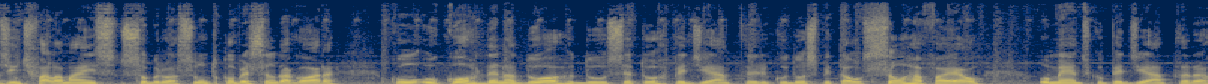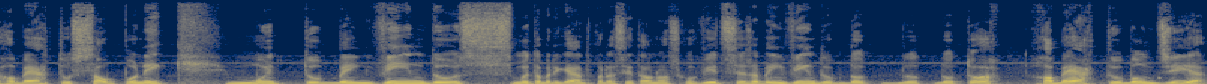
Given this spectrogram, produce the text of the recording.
gente fala mais sobre o assunto conversando agora com o coordenador do setor pediátrico do Hospital São Rafael, o médico pediatra Roberto Salponic. Muito bem-vindos, muito obrigado por aceitar o nosso convite. Seja bem-vindo, do, do, doutor Roberto, bom dia.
